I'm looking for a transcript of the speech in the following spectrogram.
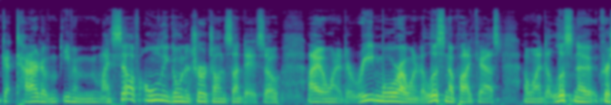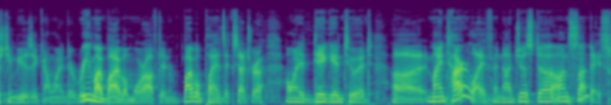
got tired of even myself only going to church on Sunday. So I wanted to read more. I wanted to listen to podcasts. I wanted to listen to Christian music. I wanted to read my Bible more often, Bible plans, etc. I wanted to dig into it uh, my entire life and not just uh, on Sundays.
